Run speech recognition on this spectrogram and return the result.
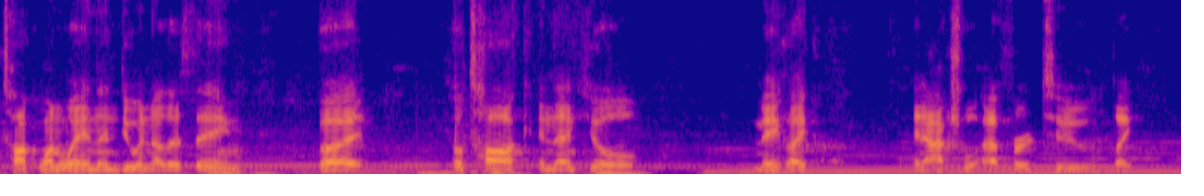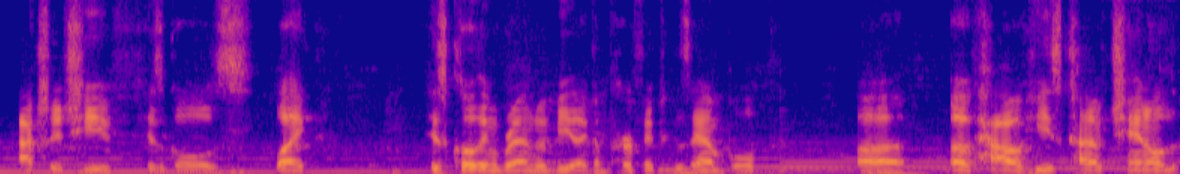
talk one way and then do another thing, but he'll talk and then he'll make like an actual effort to like actually achieve his goals. Like his clothing brand would be like a perfect example uh, of how he's kind of channeled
